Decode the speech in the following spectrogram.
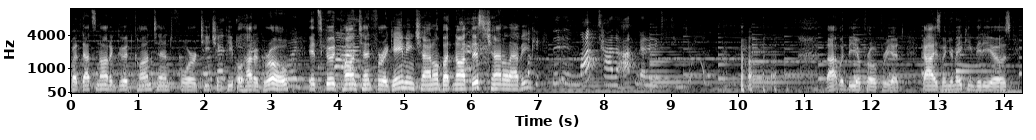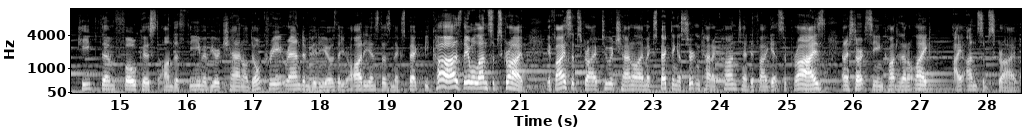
But that's not a good content for teaching people how to grow. It's good con- content for a gaming channel, but not this channel, Abby. Okay, then in my channel, I'm gonna be teaching you how to that would be appropriate. Guys, when you're making videos, Keep them focused on the theme of your channel. Don't create random videos that your audience doesn't expect because they will unsubscribe. If I subscribe to a channel, I'm expecting a certain kind of content. If I get surprised and I start seeing content I don't like, I unsubscribe.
